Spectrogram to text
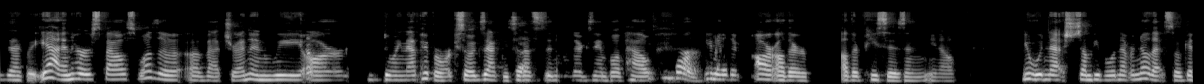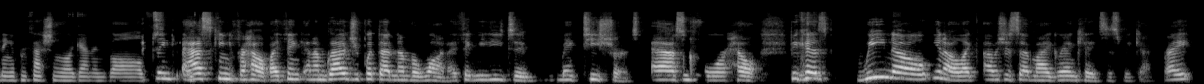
Exactly. Yeah. And her spouse was a, a veteran and we Yep. are doing that paperwork. So exactly. So that's another example of how, you know, there are other other pieces and, you know, you would not some people would never know that. So getting a professional again I involved. think asking for help. I think, and I'm glad you put that number one. I think we need to make T-shirts. Ask Mhm. for help because we know, you know, like I was just at my grandkids this weekend, right?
